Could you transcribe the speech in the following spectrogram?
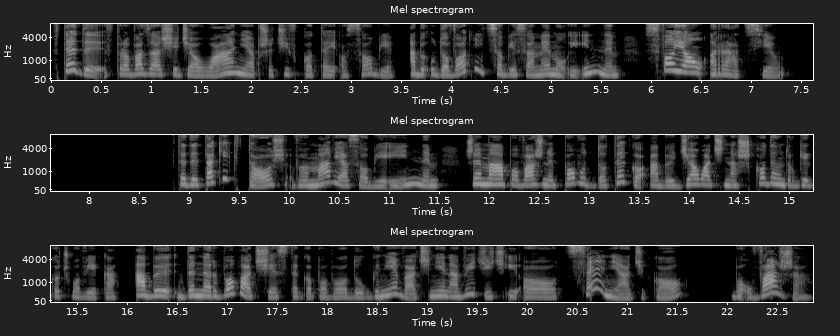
Wtedy wprowadza się działania przeciwko tej osobie, aby udowodnić sobie samemu i innym swoją rację. Wtedy taki ktoś wmawia sobie i innym, że ma poważny powód do tego, aby działać na szkodę drugiego człowieka, aby denerwować się z tego powodu, gniewać, nienawidzić i oceniać go, bo uważa,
